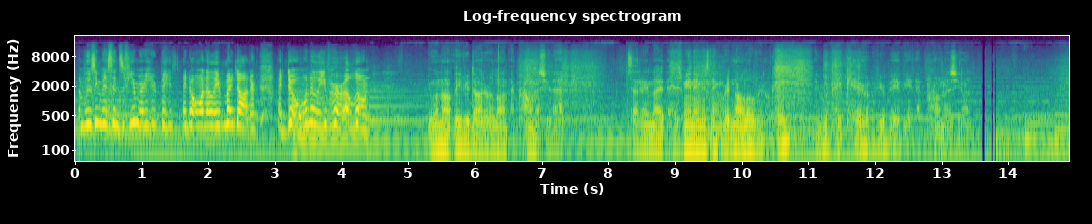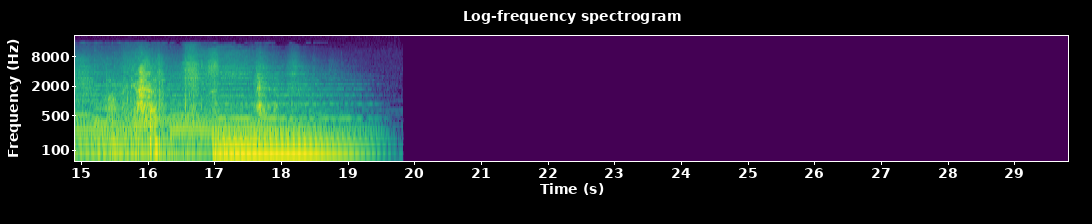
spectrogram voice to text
I'm losing my sense of humor here, Pace. I don't want to leave my daughter. I don't want to leave her alone. You will not leave your daughter alone. I promise you that. Saturday night has me and Amy's name written all over it, okay? They will take care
